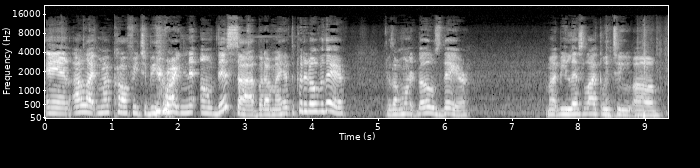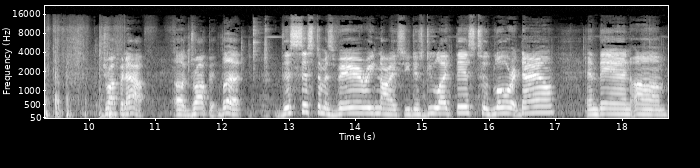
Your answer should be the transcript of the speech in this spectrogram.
And I like my coffee to be right on this side. But I might have to put it over there. Because I wanted those there. Might be less likely to uh, drop it out. Uh, drop it. But this system is very nice. You just do like this to lower it down. And then um,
